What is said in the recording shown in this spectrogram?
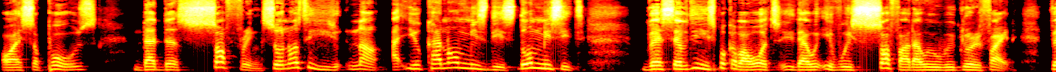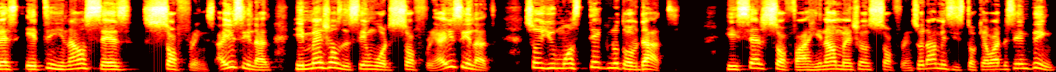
or I suppose that the suffering. So nothing now uh, you cannot miss this. Don't miss it. Verse 17, he spoke about what that we, if we suffer, that we will be glorified. Verse 18, he now says sufferings. Are you seeing that? He mentions the same word suffering. Are you seeing that? So you must take note of that. He said suffer, he now mentions suffering. So that means he's talking about the same thing.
